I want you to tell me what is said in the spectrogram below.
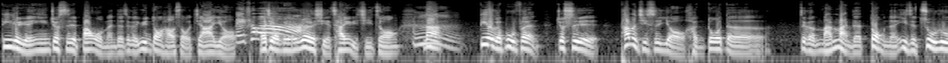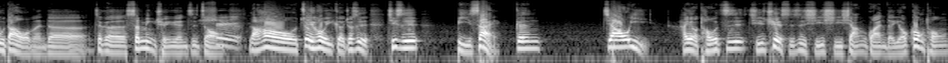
第一个原因就是帮我们的这个运动好手加油，没错，而且我们也热血参与其中。那第二个部分就是他们其实有很多的这个满满的动能，一直注入到我们的这个生命泉源之中。是，然后最后一个就是，其实比赛跟交易还有投资，其实确实是息息相关的，有共同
